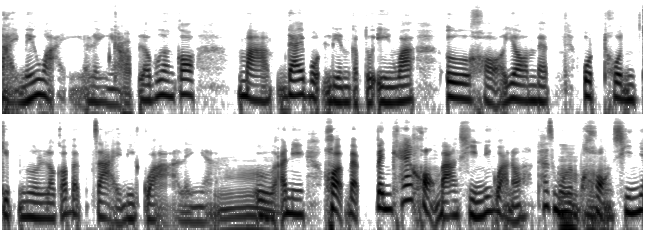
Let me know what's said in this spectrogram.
จ่ายไม่ไหวอะไรเงี้ยครับแล้วเพื่อนก็ มาได้บทเรียนกับตัวเองว่า เออ ขอยอมแบบอดทนเก็บเงินแล้วก็แบบจ่ายดีกว่าอะไรเงี้ยอืมเออ อันนี้ขอแบบเป็นแค่ของบางชิ้นดีกว่าเนาะถ้าสมมติอืมแบบของชิ้นใ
